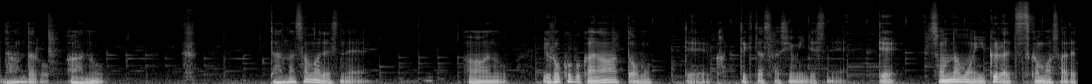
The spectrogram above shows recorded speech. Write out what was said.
なんだろう、あの、旦那さんがですね、あの、喜ぶかなと思って買ってきた刺身ですね。で、そんなもんいくらで捕まされ、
